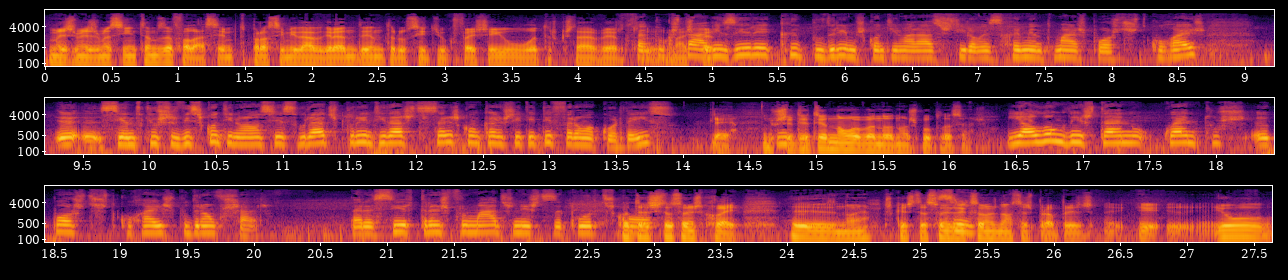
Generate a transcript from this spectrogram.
Mas mesmo assim estamos a falar sempre de proximidade grande entre o sítio que fecha e o outro que está aberto. Portanto, o que está perto. a dizer é que poderíamos continuar a assistir ao encerramento de mais postos de correios, sendo que os serviços continuam a ser assegurados por entidades terceiras com quem os CTT farão acordo, é isso? É, o CTT não abandona as populações. E ao longo deste ano, quantos uh, postos de correios poderão fechar? Para ser transformados nestes acordos com... Quantas estações de correio, não é? Porque as estações é que são as nossas próprias. Eu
